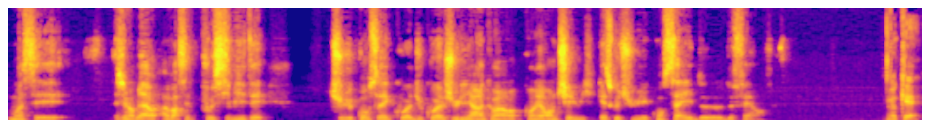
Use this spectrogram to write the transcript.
moi c'est j'aimerais bien avoir cette possibilité tu conseilles quoi du coup à Julien quand, il rentre chez lui? Qu'est-ce que tu lui conseilles de, de faire en fait? Ok.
